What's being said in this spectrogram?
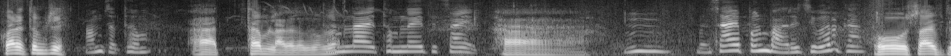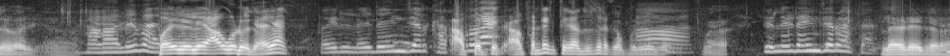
कोण तुमची? आमचा थम हा थंब लागला तुमचा. थमला थमला येते साहेब. हा. हम्म. पण साहेब पण भारीची बरं का. हो साहेब ते बरे हो. हा लय भारी. पहिले लय अवघड होते ना? पहिले लय डेंजर आपण खात ते आपण नाही ते का दुसरं कपडे? हा. ते लय डेंजर होता. लय डेंजर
